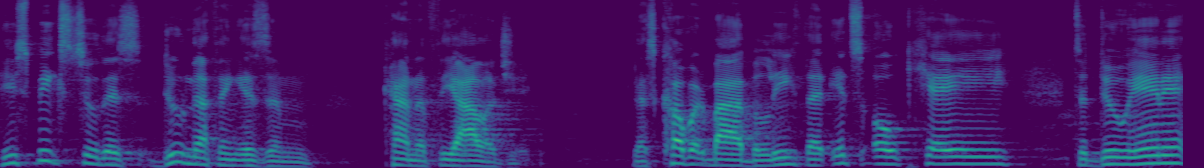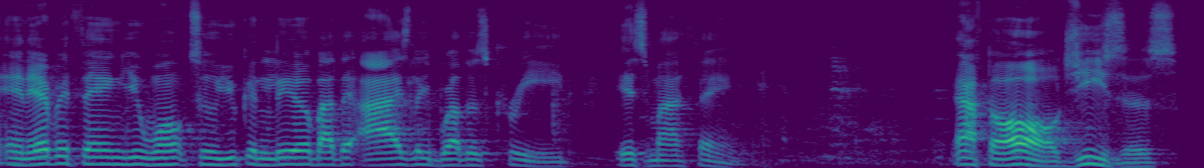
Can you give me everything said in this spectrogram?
He speaks to this do nothingism kind of theology that's covered by a belief that it's okay to do any and everything you want to. You can live by the Isley Brothers Creed. It's my thing. After all, Jesus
